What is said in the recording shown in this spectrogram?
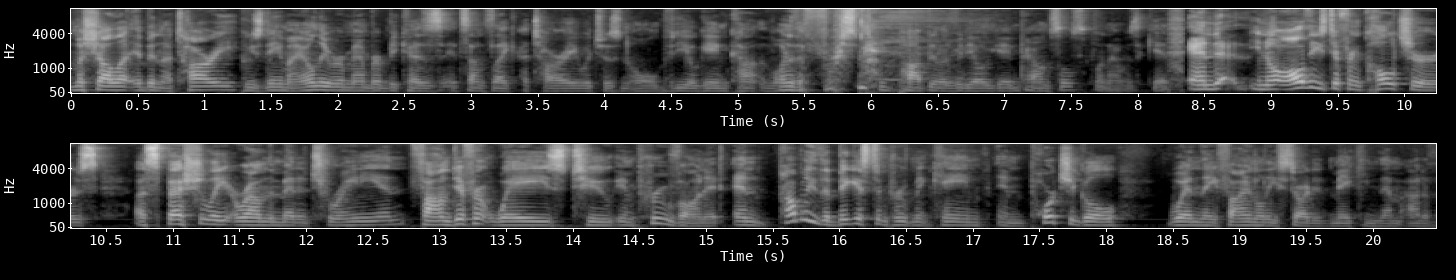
Mashallah ibn Atari, whose name I only remember because it sounds like Atari, which was an old video game, con- one of the first popular video game consoles when I was a kid. And, you know, all these different cultures especially around the Mediterranean, found different ways to improve on it. And probably the biggest improvement came in Portugal when they finally started making them out of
